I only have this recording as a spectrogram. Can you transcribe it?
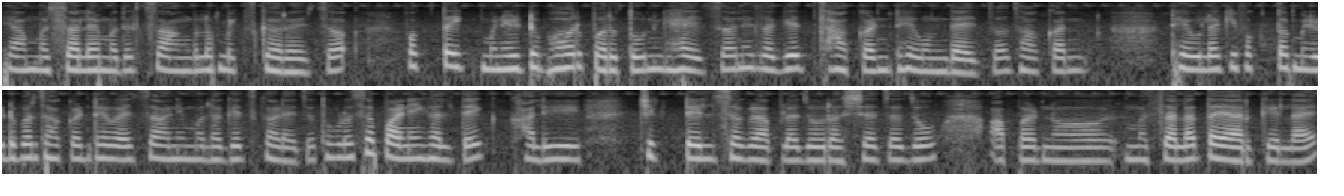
ह्या मसाल्यामध्ये चांगलं मिक्स करायचं. फक्त एक मिनिटभर परतून घ्यायचं आणि लगेच झाकण ठेवून द्यायचं. झाकण ठेवलं की फक्त मिनिटभर झाकण ठेवायचं आणि मग लगेच काढायचं. थोडंसं पाणी घालते. खाली चिकटेल सगळं आपला जो रश्श्याचा जो आपण मसाला तयार केला आहे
